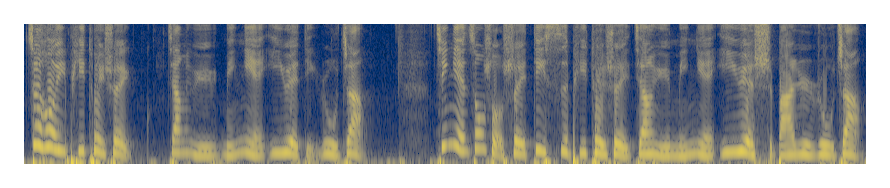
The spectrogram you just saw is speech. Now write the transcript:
最后一批退税将于明年一月底入账。今年综所税第四批退税将于明年一月十八日入账。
